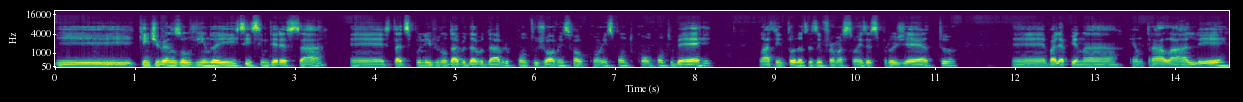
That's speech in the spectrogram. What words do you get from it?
E quem estiver nos ouvindo aí, se se interessar, é, está disponível no www.jovensfalcões.com.br. Lá tem todas as informações desse projeto. É, vale a pena entrar lá, ler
